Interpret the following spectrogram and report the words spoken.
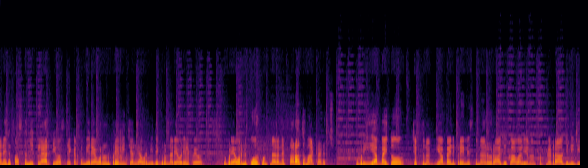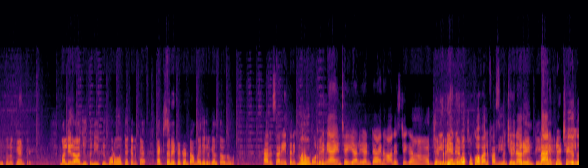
అనేది ఫస్ట్ మీ క్లారిటీ వస్తే కనుక మీరు ఎవరిని ప్రేమించారు? ఎవరు మీ దగ్గర ఉన్నారు? ఎవరు వెళ్ళిపోయారు? ఇప్పుడు ఎవరిని కోరుకుంటున్నారు అనేది తర్వాత మాట్లాడచ్చు. ఇప్పుడు ఈ అబ్బాయితో చెప్తున్నాను. ఈ అబ్బాయిని ప్రేమిస్తున్నారు రాజు కావాలి అని అనుకుంటున్నాడు రాజు నీ జీవితంలోకి ఎంటర్ అయ్యాడు. మళ్ళీ రాజుకు నీకు గొడవ అవుతే కనుక ఎక్స్ అనేటటువంటి అమ్మాయి దగ్గరికి వెళ్తావు నువ్వు? కాదు సార్ ఇతనికి మనం పూర్తి ప్రే- న్యాయం చెయ్యాలి అంటే ఆయన హానెస్టీగా. ఒప్పుకోవాలి. ఫస్ట్ నుంచి మ్యానిపులేట్ చేయొద్దు.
